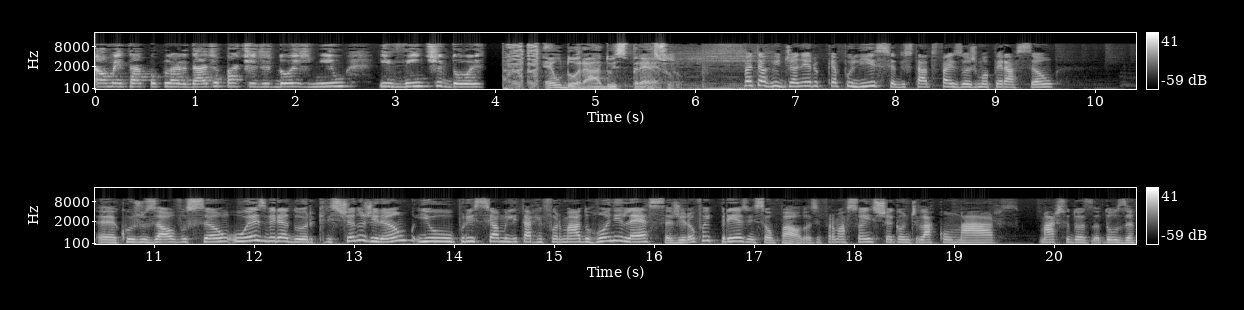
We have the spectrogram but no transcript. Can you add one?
aumentar a popularidade a partir de 2022. Eldorado Expresso. Vai até o Rio de Janeiro porque a polícia do estado faz hoje uma operação é, cujos alvos são o ex-vereador Cristiano Girão e o policial militar reformado Rony Lessa. Girão foi preso em São Paulo. As informações chegam de lá com Mar... Márcio Douza.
